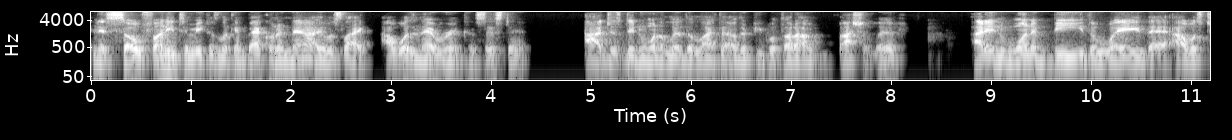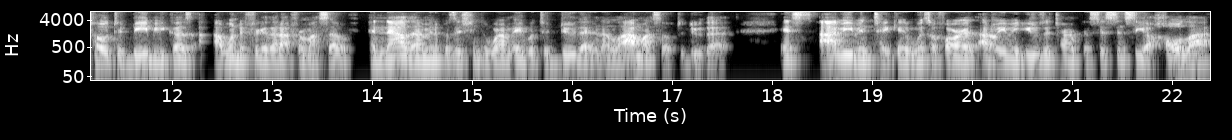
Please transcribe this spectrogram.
And it's so funny to me because looking back on it now, it was like I wasn't ever inconsistent. I just didn't want to live the life that other people thought I, I should live. I didn't want to be the way that I was told to be because I wanted to figure that out for myself. And now that I'm in a position to where I'm able to do that and allow myself to do that, and I've even taken went so far as I don't even use the term consistency a whole lot.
